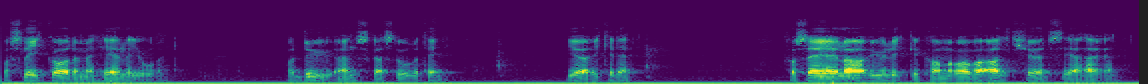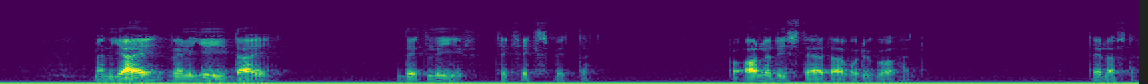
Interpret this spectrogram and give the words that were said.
Og slik går det med hele jorden. Og du ønsker store ting. Gjør ikke det. For se, jeg lar ulykke komme over alt kjød, sier Herren, men jeg vil gi deg ditt liv til krigsbytte på alle de steder hvor du går hen. Det er løftet.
